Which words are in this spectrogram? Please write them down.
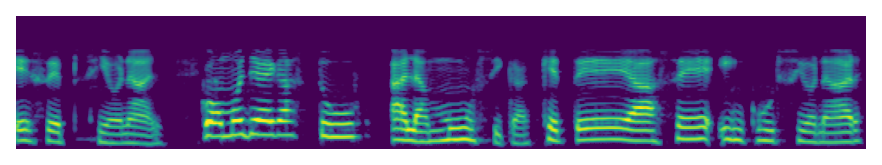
excepcional. ¿Cómo llegas tú a la música? ¿Qué te hace incursionar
